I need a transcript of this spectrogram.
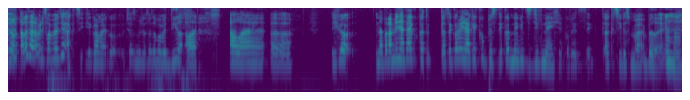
no, ale zároveň, když máme o těch akcích, jak máme jako čas, možná se to mluvit díl, ale, ale uh, jako napadá mě nějaká jako kate- kategorie nějakých jako, biz- jako nejvíc divných jako věcí, akcí, kde jsme byli. Mm. Mhm.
